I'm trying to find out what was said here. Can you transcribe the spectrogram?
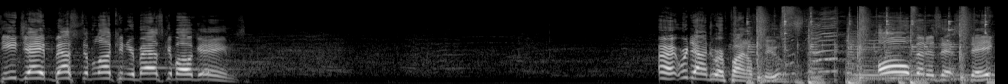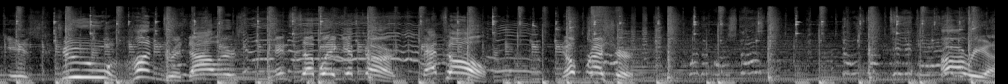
DJ, best of luck in your basketball games. All right, we're down to our final two. All that is at stake is $200 in Subway gift cards. That's all. No pressure. Aria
